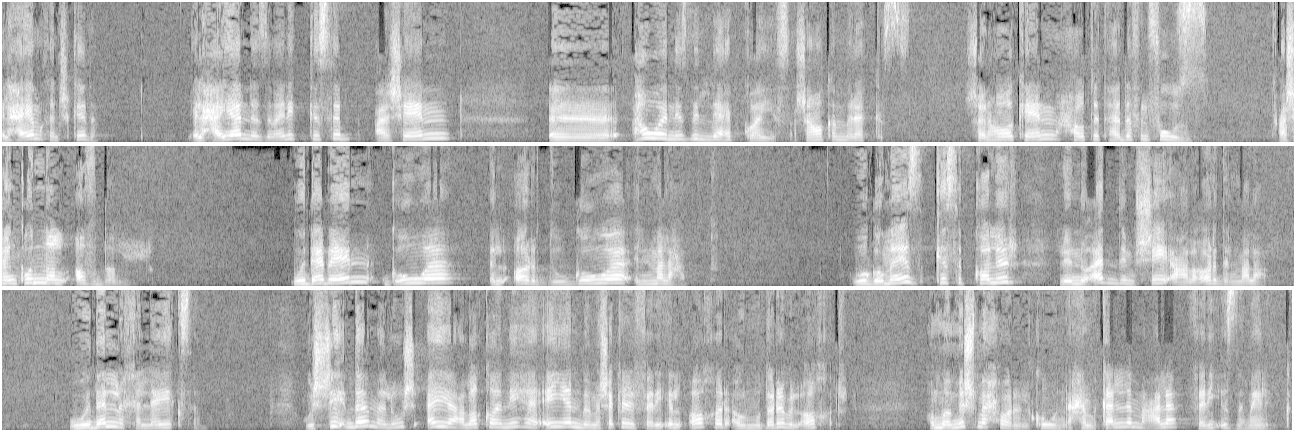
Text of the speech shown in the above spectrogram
الحقيقة ما كانش كده. الحقيقة إن الزمالك كسب عشان آه هو نزل لعب كويس عشان هو كان مركز عشان هو كان حاطط هدف الفوز عشان كنا الأفضل. وده بان جوه الأرض وجوه الملعب. وجوماز كسب كولر لأنه قدم شيء على أرض الملعب. وده اللي خلاه يكسب. والشيء ده ملوش أي علاقة نهائيا بمشاكل الفريق الآخر أو المدرب الآخر. هما مش محور الكون. إحنا بنتكلم على فريق الزمالك.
